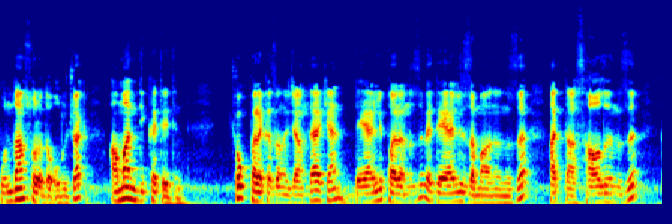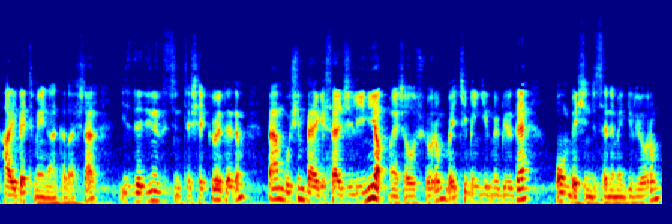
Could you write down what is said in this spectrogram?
bundan sonra da olacak. Aman dikkat edin. Çok para kazanacağım derken değerli paranızı ve değerli zamanınızı hatta sağlığınızı kaybetmeyin arkadaşlar. İzlediğiniz için teşekkür ederim. Ben bu işin belgeselciliğini yapmaya çalışıyorum ve 2021'de 15. seneme giriyorum.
